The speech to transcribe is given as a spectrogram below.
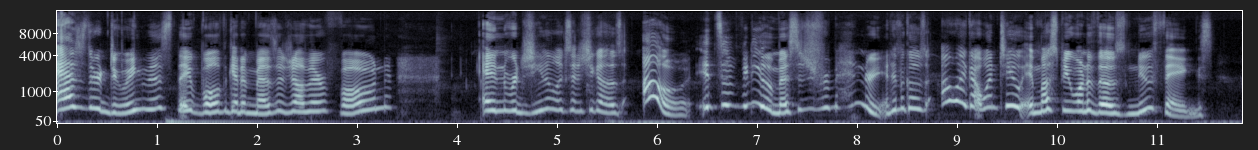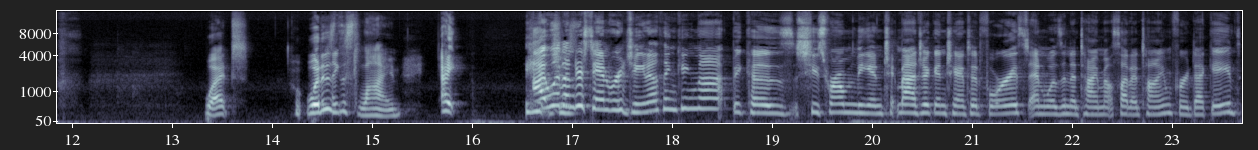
as they're doing this, they both get a message on their phone. And Regina looks at it, and she goes, Oh, it's a video message from Henry. And Emma goes, Oh, I got one too. It must be one of those new things. What? What is this line? I I would just- understand Regina thinking that because she's from the ench- magic enchanted forest and was in a time outside of time for decades.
